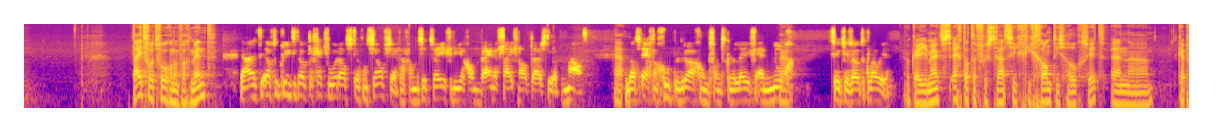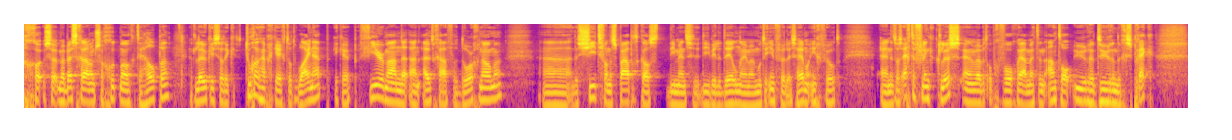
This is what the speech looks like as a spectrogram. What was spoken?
Tijd voor het volgende fragment. Ja, af en toe klinkt het ook te gek voor woorden als we tegen onszelf zeggen. Van met z'n tweeën verdienen gewoon bijna 5.500 euro per maand. Ja. Dat is echt een goed bedrag om van te kunnen leven. En nog zit je zo te klooien. Oké, je merkt dus echt dat de frustratie gigantisch hoog zit. En... Uh ik heb mijn best gedaan om zo goed mogelijk te helpen. Het leuke is dat ik toegang heb gekregen tot YNAB. Ik heb vier maanden aan uitgaven doorgenomen. Uh, de sheet van de spaarpodcast die mensen die willen deelnemen moeten invullen is helemaal ingevuld. En het was echt een flinke klus. En we hebben het opgevolgd ja, met een aantal uren durende gesprek.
